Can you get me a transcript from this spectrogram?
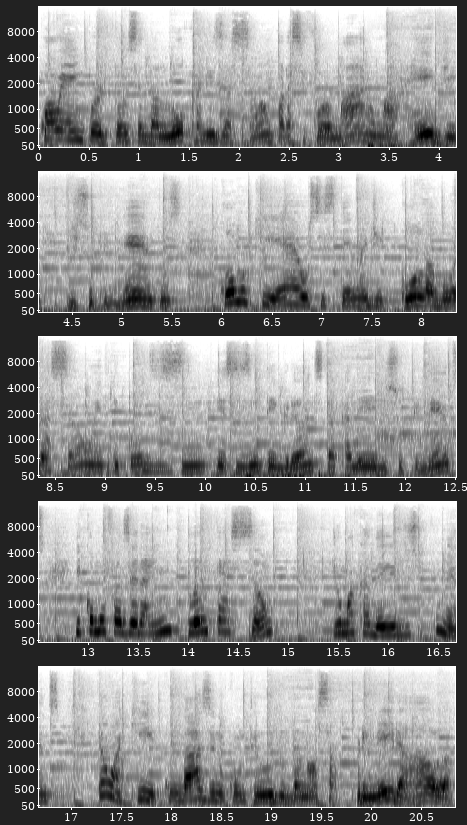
Qual é a importância da localização para se formar uma rede de suprimentos? Como que é o sistema de colaboração entre todos esses integrantes da cadeia de suprimentos e como fazer a implantação de uma cadeia de suprimentos? Então aqui, com base no conteúdo da nossa primeira aula,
